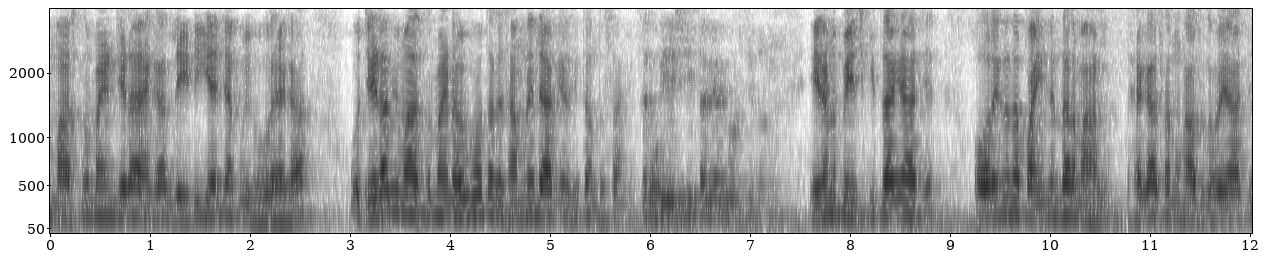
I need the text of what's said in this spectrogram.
ਮਾਸਟਰਮਾਈਂਡ ਜਿਹੜਾ ਹੈਗਾ ਲੇਡੀ ਹੈ ਜਾਂ ਕੋਈ ਹੋਰ ਹੈਗਾ ਉਹ ਜਿਹੜਾ ਵੀ ਮਾਸਟਰਮਾਈਂਡ ਹੋਊਗਾ ਉਹ ਤੁਹਾਡੇ ਸਾਹਮਣੇ ਲਿਆ ਕੇ ਅਸੀਂ ਤੁਹਾਨੂੰ ਦੱਸਾਂਗੇ। ਸਰ ਪੇਸ਼ ਕੀਤਾ ਗਿਆ ਕੋਰਟ 'ਚ ਇਹਨਾਂ ਨੂੰ? ਇਹਨਾਂ ਨੂੰ ਪੇਸ਼ ਕੀਤਾ ਗਿਆ ਅੱਜ ਔਰ ਇਹਨਾਂ ਦਾ 5 ਦਿਨ ਦਾ ਰਿਮਾਂਡ ਹੈਗਾ ਸਾਨੂੰ ਹਾਸਲ ਹੋਇਆ ਅੱਜ।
